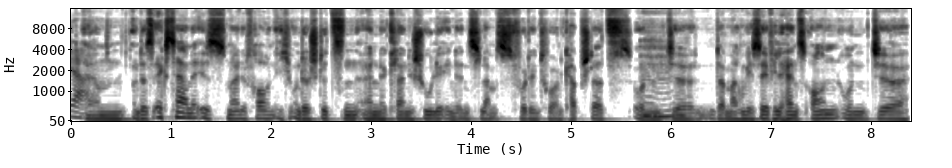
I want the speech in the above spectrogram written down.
ja. Ähm, und das externe ist, meine Frau und ich unterstützen eine kleine Schule in den Slums vor den Toren Kapstadts und mhm. äh, da machen wir sehr viel hands-on und äh,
